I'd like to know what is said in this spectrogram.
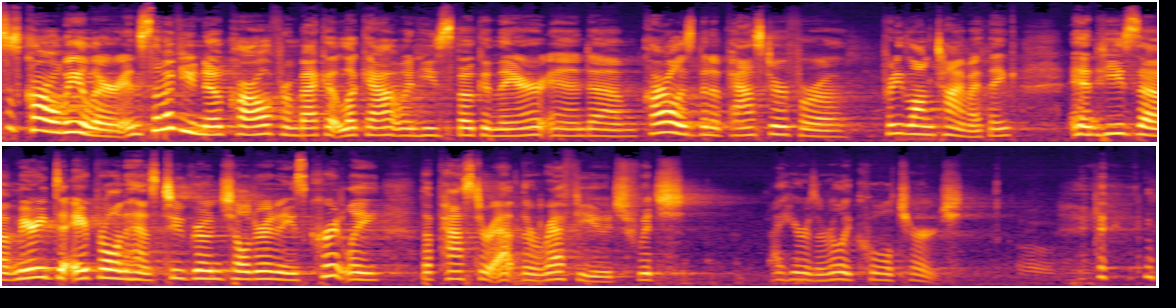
this is Karl Wheeler, and some of you know Karl from back at Lookout when he's spoken there. And um, Karl has been a pastor for a pretty long time, I think. And he's uh, married to April and has two grown children, and he's currently the pastor at The Refuge, which I hear is a really cool church. Oh.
